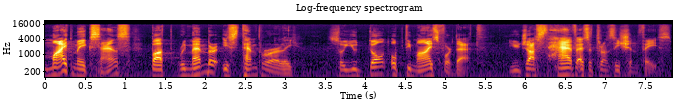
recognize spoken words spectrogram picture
might make sense, but remember, it's temporarily. So you don't optimize for that. You just have as a transition phase.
